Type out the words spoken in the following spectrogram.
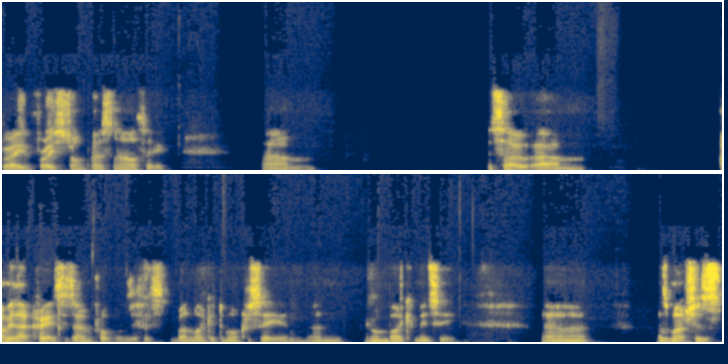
very very strong personality. Um, so um, I mean that creates its own problems if it's run like a democracy and, and run by committee. Uh, as much as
